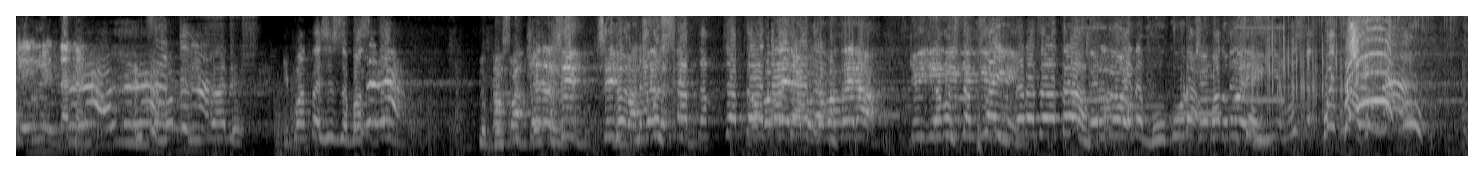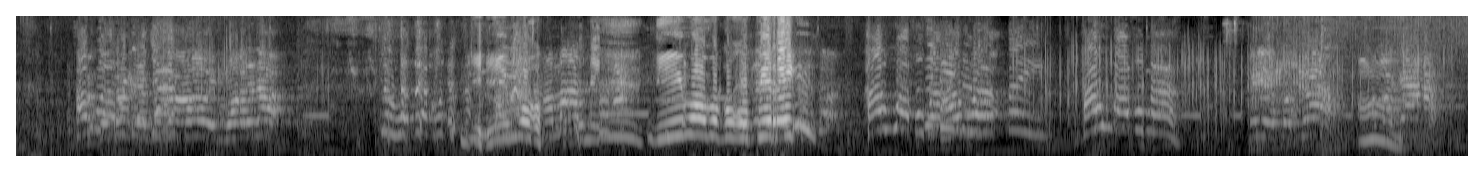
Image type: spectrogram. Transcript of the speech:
Ipatay siya sa basket. Siya na, Sid! Sid, Stop, patay na, Sid! stop, stop, tara, Patay na, tara, tara. patay na!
